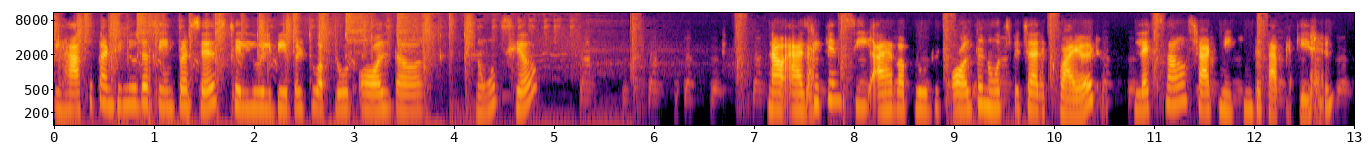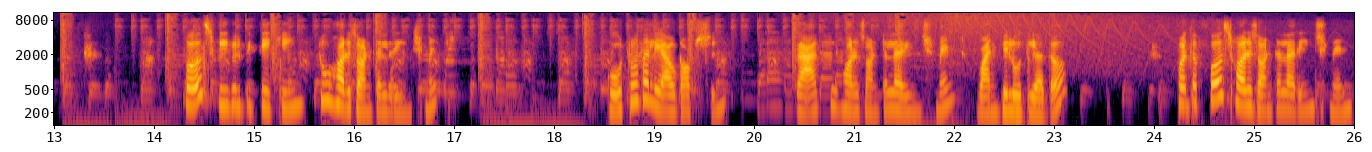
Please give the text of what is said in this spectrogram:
We have to continue the same process till you will be able to upload all the notes here. Now, as you can see, I have uploaded all the notes which are required. Let's now start making this application. First, we will be taking two horizontal arrangements. Go to the layout option, drag two horizontal arrangement, one below the other. For the first horizontal arrangement,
